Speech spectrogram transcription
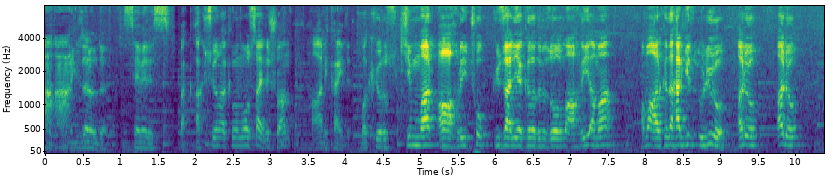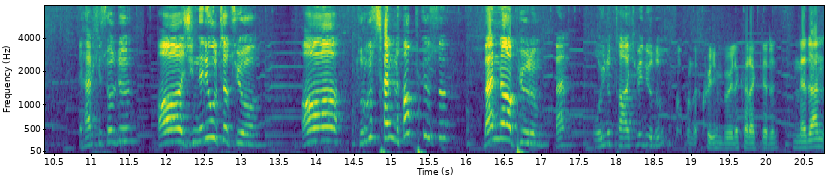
Güzel öldü. Severiz. Bak aksiyon akımım olsaydı şu an harikaydı. Bakıyoruz kim var? Ahri çok güzel yakaladınız oğlum Ahri'yi ama ama arkada herkes ölüyor. Alo, alo. E herkes öldü. Aa Jinleri ult atıyor. Aa Turgut sen ne yapıyorsun? Ben ne yapıyorum? Ben oyunu takip ediyordum. Buna koyayım böyle karakterin. Neden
